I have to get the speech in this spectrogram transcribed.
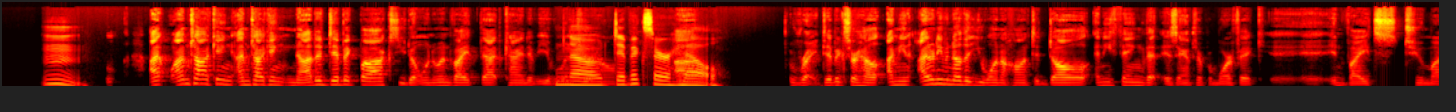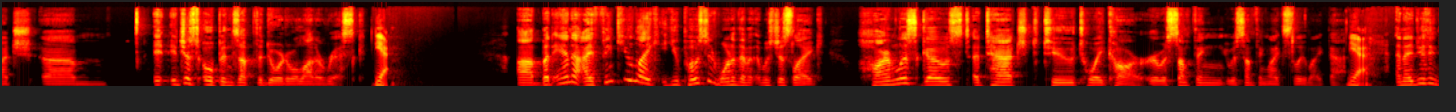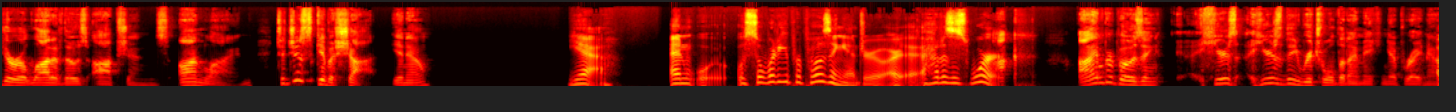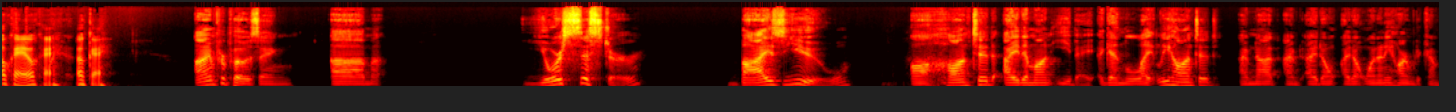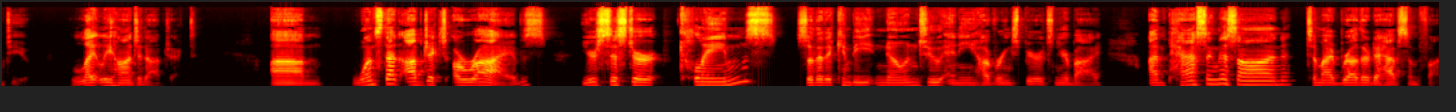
Mm. I, I'm talking. I'm talking not a Dybbuk box. You don't want to invite that kind of evil. No. Dybbuk's are Um, hell. right? Dybbuk's are hell. I mean, I don't even know that you want a haunted doll. Anything that is anthropomorphic invites too much. Um, it, it just opens up the door to a lot of risk. Yeah. Uh, but Anna, I think you like you posted one of them that was just like harmless ghost attached to toy car, or it was something. It was something like silly like that. yeah. And I do think there are a lot of those options online to just give a shot, you know? Yeah. And w- so what are you proposing, Andrew? Are, how does this work? I'm proposing here's here's the ritual that I'm making up right now. okay, off the top of okay. Okay. I'm proposing um your sister buys you a haunted item on eBay. Again, lightly haunted. I'm not I'm I don't I don't want any harm to come to you. Lightly haunted object. Um once that object arrives, your sister claims so that it can be known to any hovering spirits nearby. I'm passing this on to my brother to have some fun.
